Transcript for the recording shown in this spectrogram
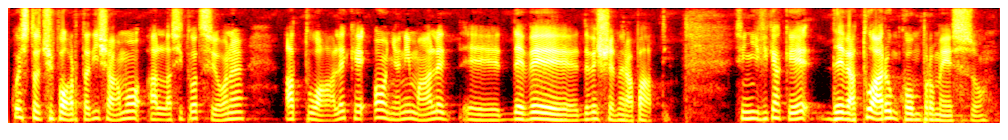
Questo ci porta, diciamo, alla situazione attuale che ogni animale eh, deve, deve scendere a patti. Significa che deve attuare un compromesso.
